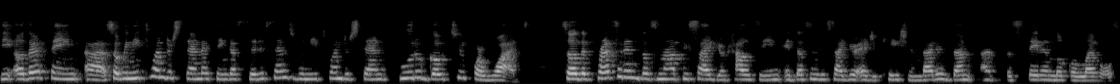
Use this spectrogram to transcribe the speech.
The other thing, uh, so we need to understand, I think as citizens, we need to understand who to go to for what. So the president does not decide your housing. It doesn't decide your education. That is done at the state and local levels.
